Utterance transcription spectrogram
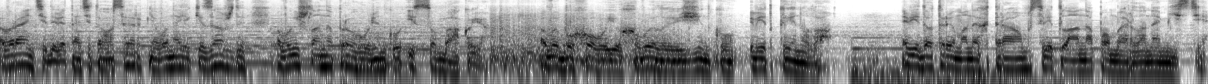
Вранці 19 серпня вона, як і завжди, вийшла на прогулянку із собакою. Вибуховою хвилею жінку відкинуло. Від отриманих травм Світлана померла на місці.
